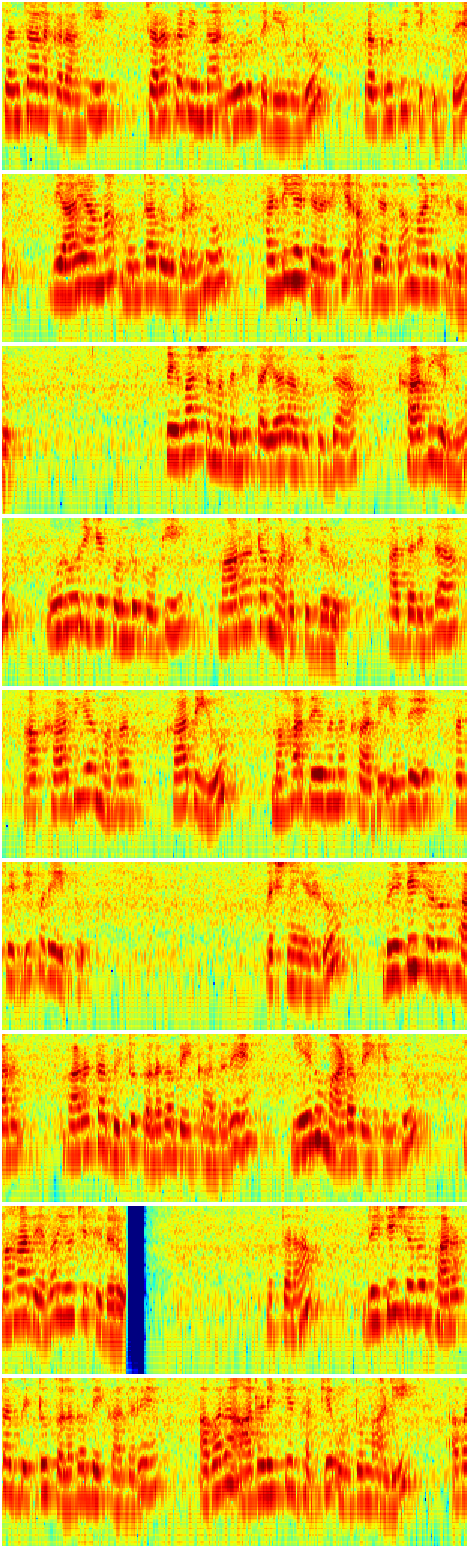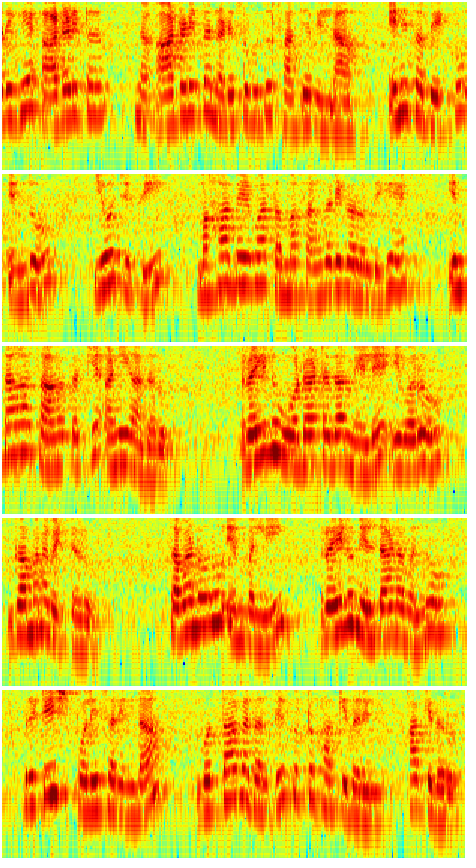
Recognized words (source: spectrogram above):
ಸಂಚಾಲಕರಾಗಿ ಚರಕದಿಂದ ನೂಲು ತೆಗೆಯುವುದು, ಪ್ರಕೃತಿ ಚಿಕಿತ್ಸೆ, ವ್ಯಾಯಾಮ ಮುಂತಾದವುಗಳನ್ನು ಹಳ್ಳಿಯ ಜನರಿಗೆ ಅಭ್ಯಾಸ ಮಾಡಿಸಿದರು. ಸೇವಾಶ್ರಮದಲ್ಲಿ ತಯಾರಾಗುತ್ತಿದ್ದ ಖಾದಿಯನ್ನು ಊರೂರಿಗೆ ಕೊಂಡು ಹೋಗಿ ಮಾರಾಟ ಮಾಡುತ್ತಿದ್ದರು. ಆದ್ದರಿಂದ ಆ ಖಾದಿಯ ಮಹಾ, ಖಾದಿಯು ಮಹಾದೇವನ ಖಾದಿ ಎಂದೇ ಪ್ರಸಿದ್ಧಿ ಪಡೆಯಿತು. ಪ್ರಶ್ನೆ ಎರಡು, ಬ್ರಿಟಿಷರು ಭಾರತ ಭಾರತ ಬಿಟ್ಟು ತೊಲಗಬೇಕಾದರೆ ಏನು ಮಾಡಬೇಕೆಂದು ಮಹಾದೇವ ಯೋಚಿಸಿದರು. ಉತ್ತರ, ಬ್ರಿಟಿಷರು ಭಾರತ ಬಿಟ್ಟು ತೊಲಗಬೇಕಾದರೆ ಅವರ ಆಡಳಿಕೆ ಧಕ್ಕೆ ಉಂಟು ಮಾಡಿ ಅವರಿಗೆ ಆಡಳಿತ ಆಡಳಿತ ನಡೆಸುವುದು ಸಾಧ್ಯವಿಲ್ಲ. ಎನಿಸಬೇಕು ಎಂದು ಯೋಚಿಸಿ ಮಹಾದೇವ ತಮ್ಮ ಸಂಗಡಿಗರೊಂದಿಗೆ ಇಂತಹ ಸಾಹಸಕ್ಕೆ ಅಣಿಯಾದರು. ರೈಲು ಓಡಾಟದ ಮೇಲೆ ಇವರು ಗಮನವಿಟ್ಟರು. ಸವಣೂರು ಎಂಬಲ್ಲಿ ರೈಲು ನಿಲ್ದಾಣವನ್ನು ಬ್ರಿಟಿಷ್ ಪೊಲೀಸರಿಂದ ಗೊತ್ತಾಗದಂತೆ ಸುಟ್ಟು ಹಾಕಿದರಿಂದ ಹಾಕಿದರು.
